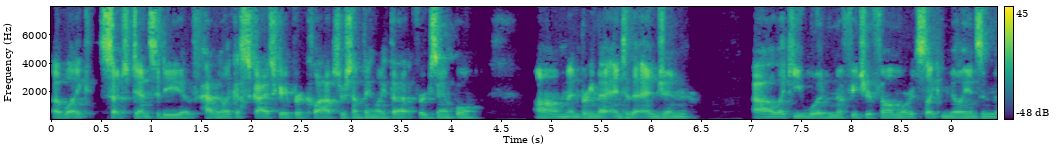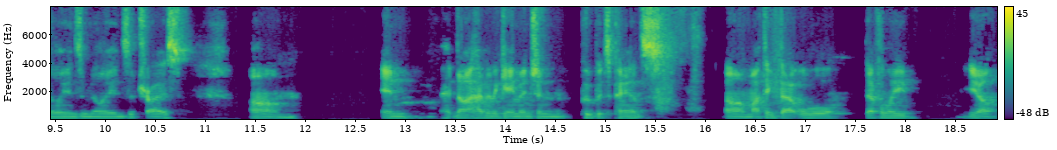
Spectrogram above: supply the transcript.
of like such density of having like a skyscraper collapse or something like that, for example, um, and bring that into the engine uh, like you would in a feature film where it's like millions and millions and millions of tris. Um, and not having the game engine poop its pants. Um, I think that will definitely, you know,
